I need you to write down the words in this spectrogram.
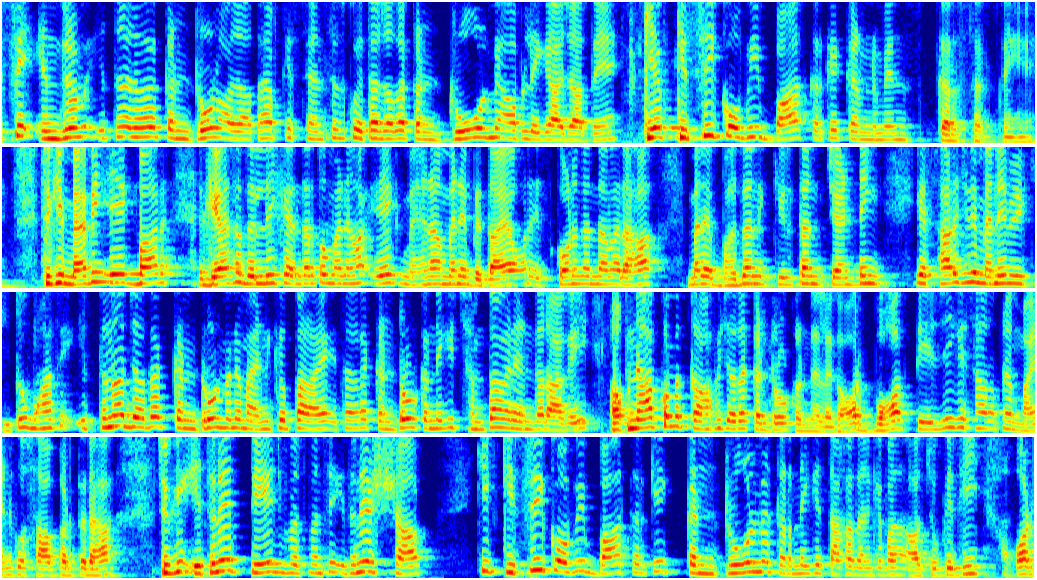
जिससे इंद्रियों में इतना ज़्यादा कंट्रोल आ जाता है, आपके सेंसेस को इतना ज़्यादा कंट्रोल में आप लेके आ जाते हैं कि आप किसी को भी बात करके कन्विंस कर सकते हैं। क्योंकि मैं भी एक बार गया था दिल्ली के अंदर तो मैंने वहाँ एक महीना मैंने बिताया और इस्कॉन के अंदर में रहा। मैंने भजन, कीर्तन चैंटिंग ये सारी चीज़ें मैंने भी की। तो वहाँ से इतना ज़्यादा कंट्रोल मेरे माइंड के ऊपर आया, इतना ज़्यादा कंट्रोल करने की क्षमता मेरे अंदर आ गई। अपने आप को मैं काफ़ी ज़्यादा कंट्रोल करने लगा और बहुत तेज़ी के साथ अपने माइंड को साफ़ करते रहा। क्योंकि इतने तेज बचपन से, इतने शार्प कि किसी को भी बात करके कंट्रोल में करने की ताकत इनके पास आ चुकी थी और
